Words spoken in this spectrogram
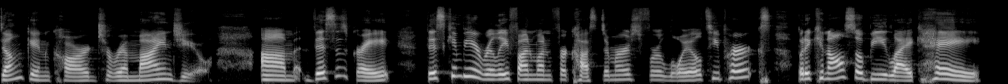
Dunkin' card to remind you. Um, this is great. This can be a really fun one for customers for loyalty perks, but it can also be like, hey,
